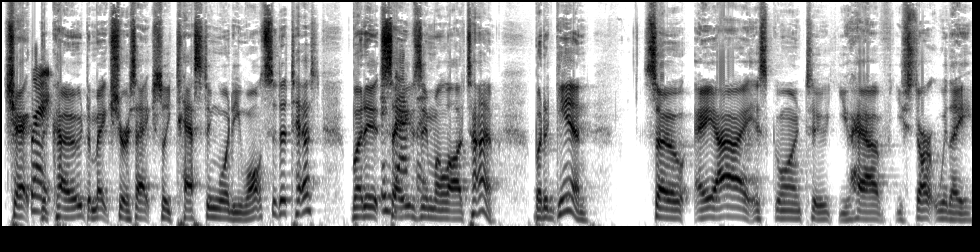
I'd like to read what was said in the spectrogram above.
check the code to make sure it's actually testing what he wants it to test, but it saves him a lot of time. But again, so AI is going to you have you start with a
